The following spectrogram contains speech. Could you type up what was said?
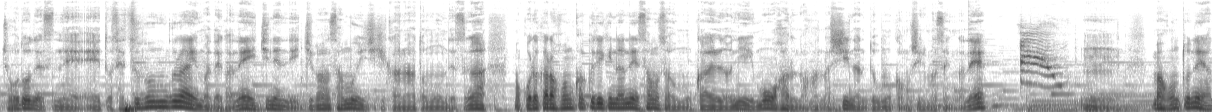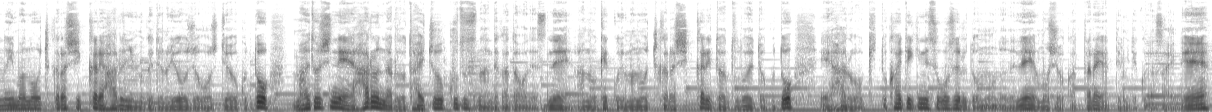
ちょうどですね、えっ、ー、と、節分ぐらいまでがね、1年で一番寒い時期かなと思うんですが、まあ、これから本格的なね、寒さを迎えるのに、もう春の話なんて思うかもしれませんがね。うん、まあ本当ねあの今のうちからしっかり春に向けての養生をしておくと毎年ね春になると体調を崩すなんて方はですねあの結構今のうちからしっかりと届いておくと、えー、春をきっと快適に過ごせると思うのでねもしよかったらやってみてくださいね。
